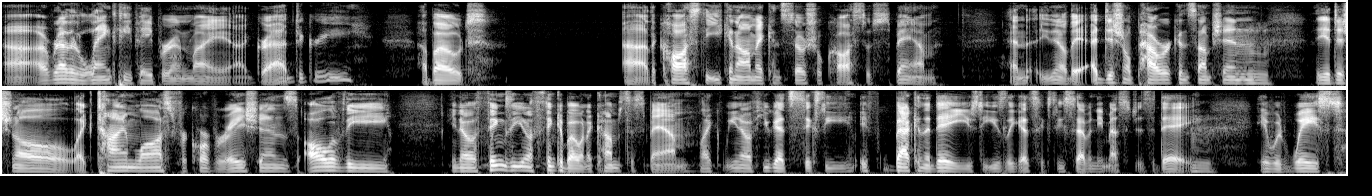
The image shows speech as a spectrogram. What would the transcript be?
uh, a rather lengthy paper in my uh, grad degree about uh, the cost, the economic and social cost of spam, and you know the additional power consumption, the additional like time lost for corporations, all of the you know things that you don't think about when it comes to spam. Like you know if you get 60, if back in the day you used to easily get 60, 70 messages a day, it would waste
